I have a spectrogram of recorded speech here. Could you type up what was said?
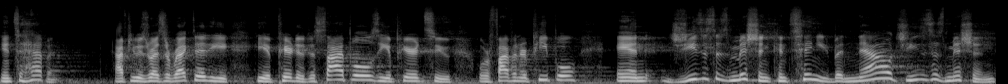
into heaven. After he was resurrected, he, he appeared to the disciples, he appeared to over 500 people, and Jesus' mission continued. But now Jesus' mission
